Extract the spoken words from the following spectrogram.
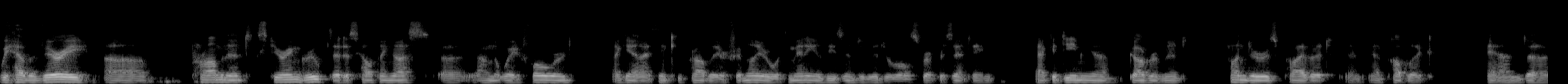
We have a very uh, prominent steering group that is helping us uh, on the way forward. Again, I think you probably are familiar with many of these individuals representing academia, government, funders, private and, and public, and uh,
